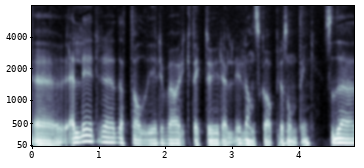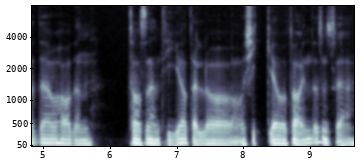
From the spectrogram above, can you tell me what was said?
uh, eller detaljer ved arkitektur eller landskaper og sånne ting. Så det, det å ha den ta seg den tida til å kikke og ta inn, det syns jeg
